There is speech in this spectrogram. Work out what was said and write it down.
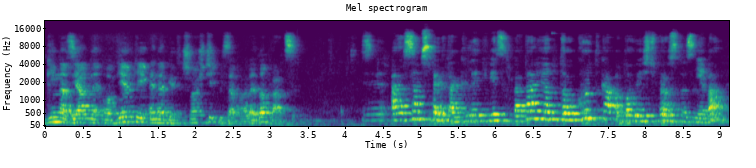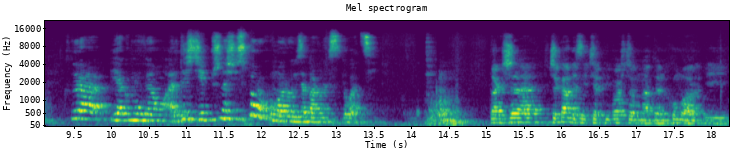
gimnazjalny o wielkiej energetyczności i zapale do pracy. E, A sam spektakl Niebieski Batalion to krótka opowieść prosto z nieba, która, jak mówią artyści, przynosi sporo humoru i zabawnych sytuacji. Także czekamy z niecierpliwością na ten humor i,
